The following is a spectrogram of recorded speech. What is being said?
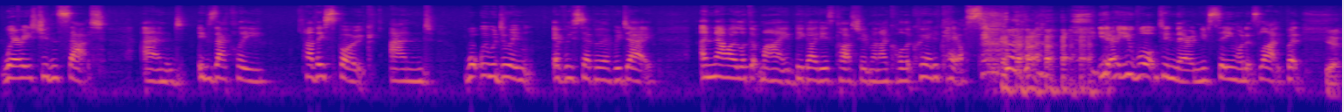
where each student sat and exactly how they spoke and what we were doing every step of every day. And now I look at my big ideas classroom and I call it creative chaos. you know, you walked in there and you've seen what it's like, but Yeah.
